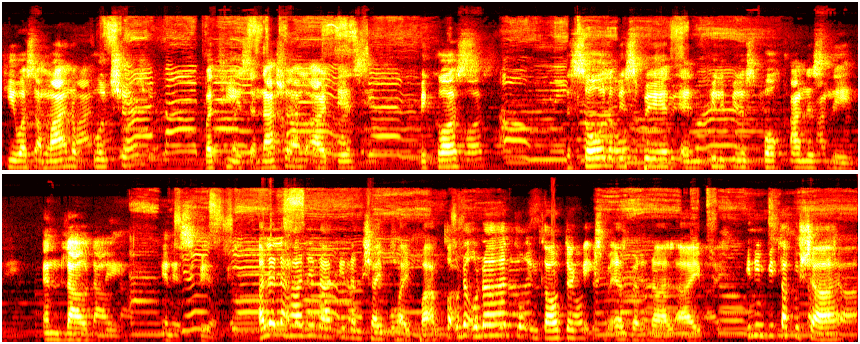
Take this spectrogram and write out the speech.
He was a man of culture, but he is a national artist because the soul of his spirit and Filipino spoke honestly and loudly in his field. Alalahanin natin ng siya'y buhay pa. Ang kauna-unahan kong encounter kay Ismael Bernal ay inimbita ko siya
